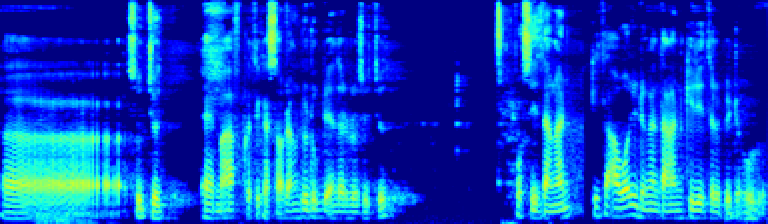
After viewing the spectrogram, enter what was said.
uh, sujud, eh maaf, ketika seorang duduk di antara dua sujud, posisi tangan, kita awali dengan tangan kiri terlebih dahulu.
